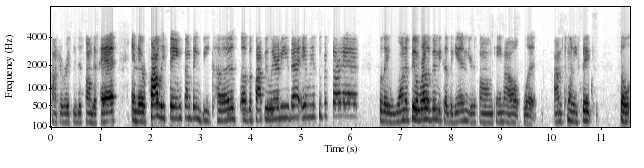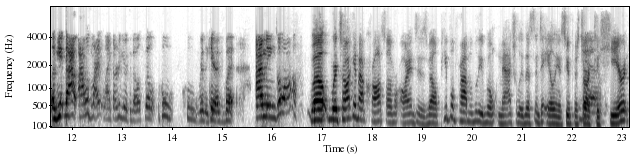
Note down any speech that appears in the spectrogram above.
controversy this song has had and they're probably saying something because of the popularity that Alien Superstar had. So they want to feel relevant because again, your song came out what I'm 26. So again, I, I was right like 30 years ago. So who who really cares? But I mean, go off. Well, we're talking about crossover audiences as well. People probably won't naturally listen to Alien Superstar Yeah. to hear it.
